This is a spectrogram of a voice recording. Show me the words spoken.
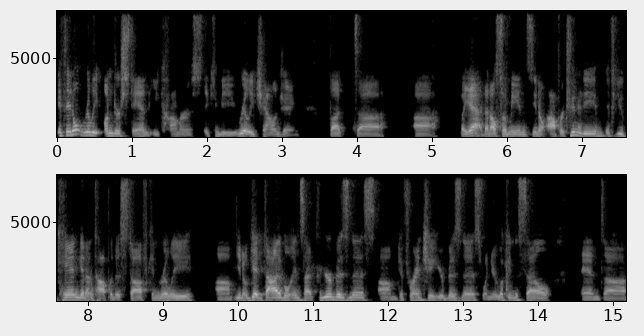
if they don't really understand e-commerce it can be really challenging. But uh, uh, but yeah that also means you know opportunity if you can get on top of this stuff can really um, you know get valuable insight for your business um, differentiate your business when you're looking to sell and uh,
